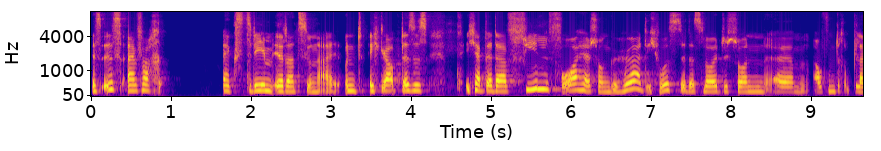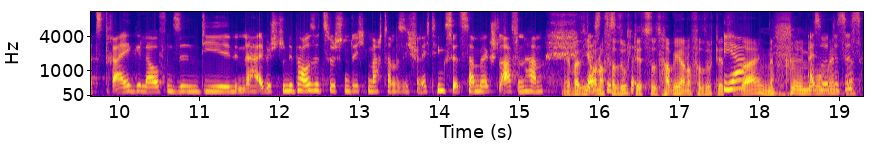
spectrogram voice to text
es ist einfach extrem irrational. Und ich glaube, das ist, ich habe ja da viel vorher schon gehört. Ich wusste, dass Leute schon ähm, auf dem Platz drei gelaufen sind, die eine halbe Stunde Pause zwischendurch gemacht haben, sich vielleicht hingesetzt haben, geschlafen haben. Ja, was ich auch noch versucht jetzt, das habe ich auch noch versucht jetzt ja, zu sagen. Ne? Also Moment, das ja. ist,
